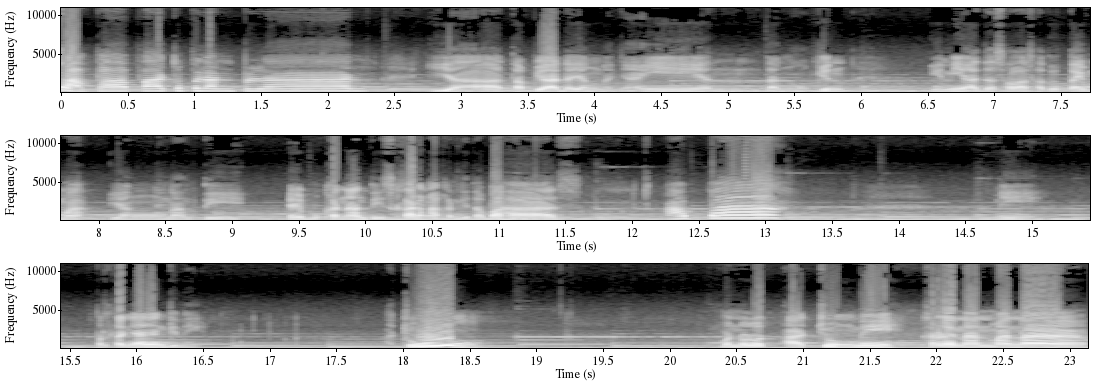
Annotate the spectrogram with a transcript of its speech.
nggak apa-apa tuh pelan-pelan Iya, tapi ada yang nanyain dan mungkin ini ada salah satu tema yang nanti eh bukan nanti, sekarang akan kita bahas. Apa? Nih, pertanyaan yang gini. Acung, menurut Acung nih, kerenan mana?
